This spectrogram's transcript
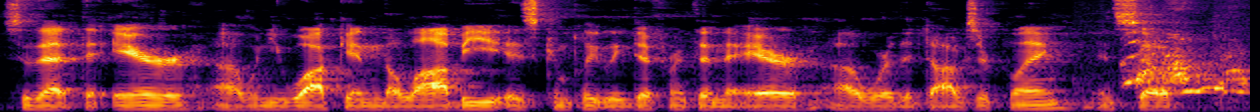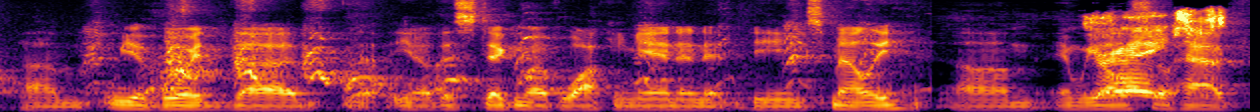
so that the air uh, when you walk in the lobby is completely different than the air uh, where the dogs are playing, and so um, we avoid the, you know the stigma of walking in and it being smelly. Um, and we also have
